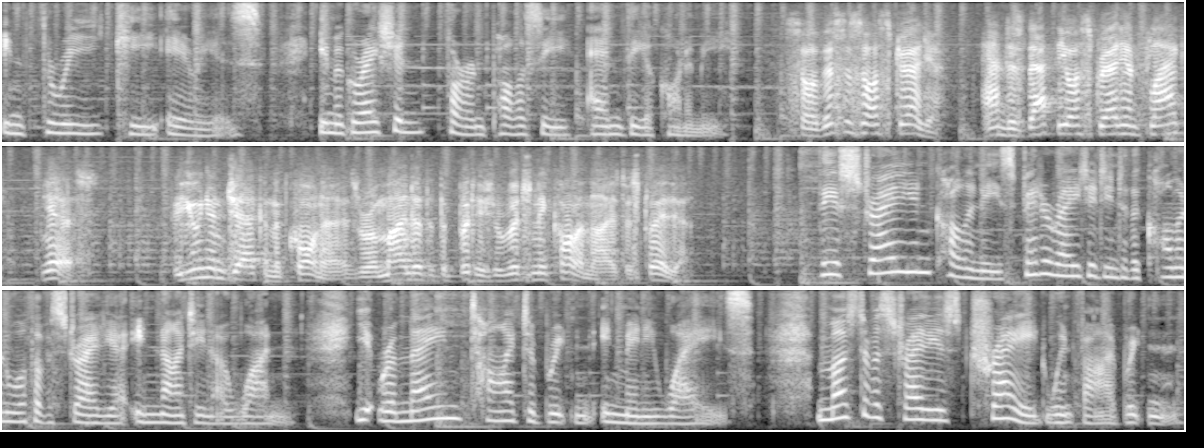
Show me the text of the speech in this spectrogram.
in three key areas immigration, foreign policy, and the economy. So this is Australia. And is that the Australian flag? Yes. The Union Jack in the corner is a reminder that the British originally colonised Australia. The Australian colonies federated into the Commonwealth of Australia in 1901, yet remained tied to Britain in many ways. Most of Australia's trade went via Britain,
